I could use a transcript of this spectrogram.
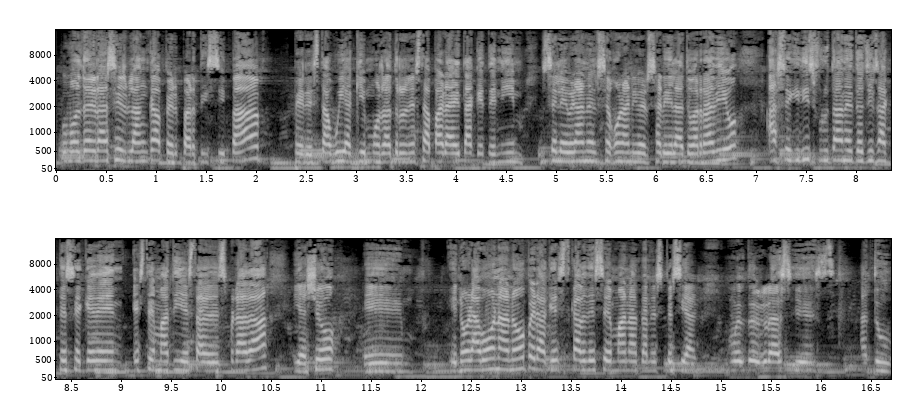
Moltes gràcies, Blanca, per participar, per estar avui aquí amb nosaltres en esta paradeta que tenim celebrant el segon aniversari de la teva ràdio, a seguir disfrutant de tots els actes que queden este matí, esta vesprada, i això, eh, enhorabona no, per aquest cap de setmana tan especial. Moltes gràcies. A tu.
